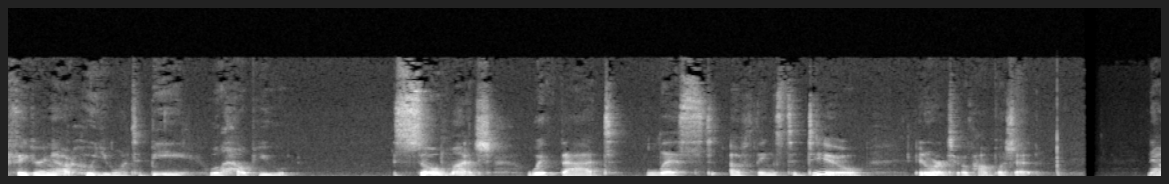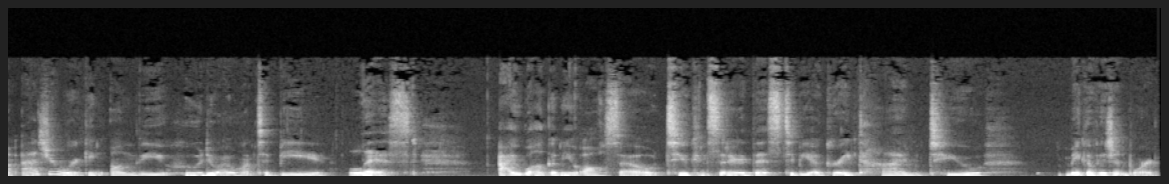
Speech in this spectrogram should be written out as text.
figuring out who you want to be will help you so much with that list of things to do in order to accomplish it. Now, as you're working on the who do I want to be list, I welcome you also to consider this to be a great time to make a vision board.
